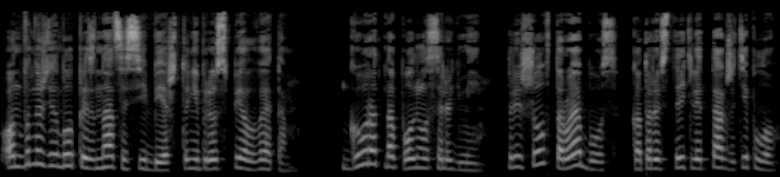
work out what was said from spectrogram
он вынужден был признаться себе, что не преуспел в этом. Город наполнился людьми. Пришел второй обоз, который встретили так же тепло.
